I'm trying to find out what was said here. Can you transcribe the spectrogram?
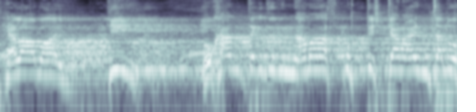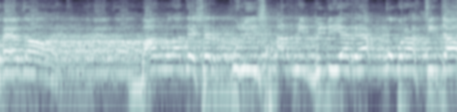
ঠেলা ভাই, কি? ওখান থেকে যদি নামাজ প্রতিষ্ঠার আইন চালু হয়ে যায়, বাংলাদেশের পুলিশ, আর্মি বিডিআ র্যাব, কোবরা, চিতা,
